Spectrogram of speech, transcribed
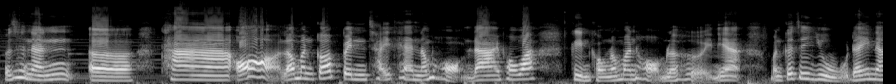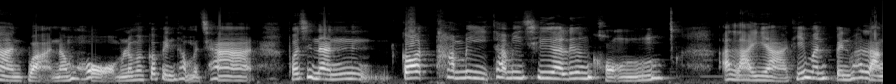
เพราะฉะนั้นทาอ้อแล้วมันก็เป็นใช้แทนน้ำหอมได้ เพราะว่ากลิ่นของน้ำมันหอมระเหยเนี่ยมันก็จะอยู่ได้นานกว่าน้ำหอมแล้วมันก็เป็นธรรมชาติ เพราะฉะนั้นก็ถ้าไม่ถ้าไม่เชื่อเรื่องของ อะไรอะที่มันเป็นพลัง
